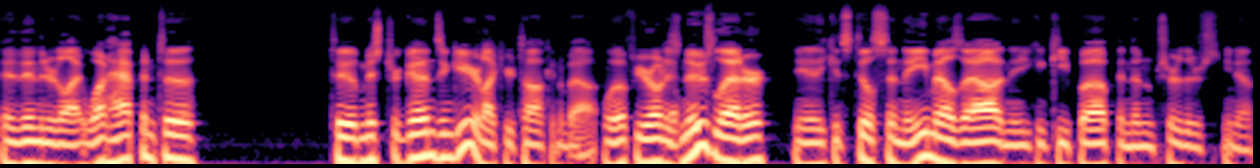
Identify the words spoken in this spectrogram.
and then they're like, "What happened to to Mr. Guns and Gear like you're talking about?" Well, if you're on his newsletter, you know, he can still send the emails out and then you can keep up and then I'm sure there's, you know,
